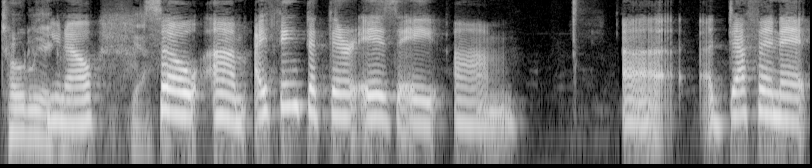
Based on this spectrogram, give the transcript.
totally agree. you know. Yeah. So um I think that there is a um uh, a definite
